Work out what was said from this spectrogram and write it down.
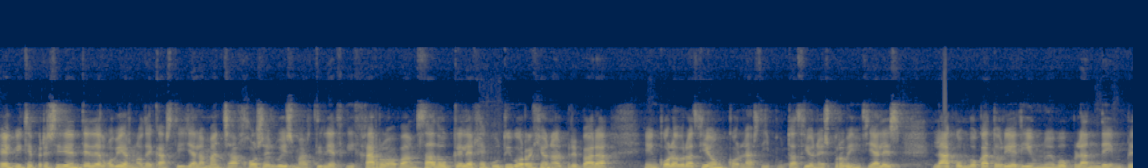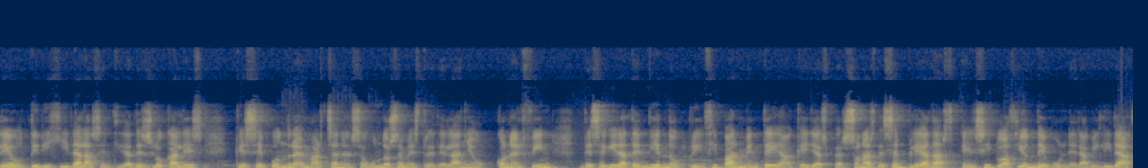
El vicepresidente del Gobierno de Castilla-La Mancha, José Luis Martínez Guijarro, ha avanzado que el Ejecutivo Regional prepara, en colaboración con las diputaciones provinciales, la convocatoria de un nuevo plan de empleo dirigida a las entidades locales que se pondrá en marcha en el segundo semestre del año, con el fin de seguir atendiendo principalmente a aquellas personas desempleadas en situación de vulnerabilidad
